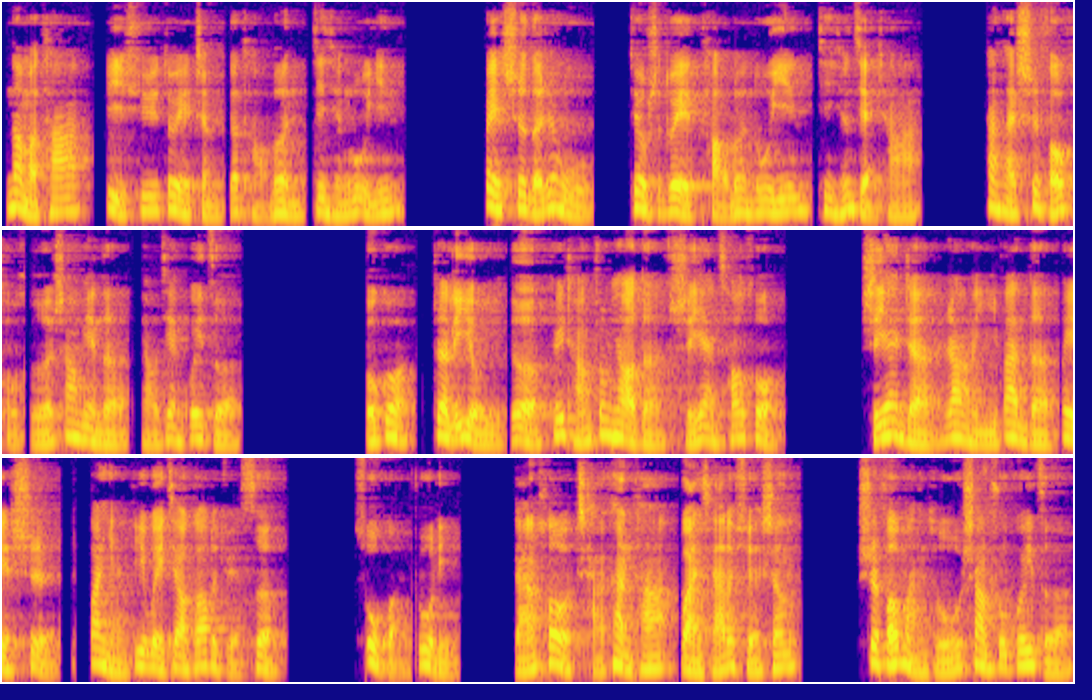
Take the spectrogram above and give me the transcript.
那么他必须对整个讨论进行录音。被试的任务。就是对讨论录音进行检查，看看是否符合上面的条件规则。不过这里有一个非常重要的实验操作：实验者让一半的被试扮演地位较高的角色——宿管助理，然后查看他管辖的学生是否满足上述规则；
